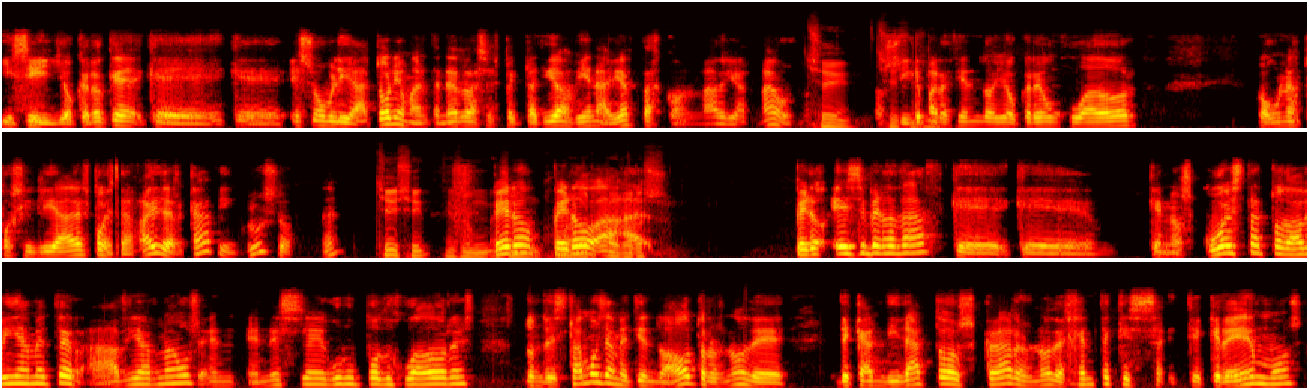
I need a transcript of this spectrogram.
y sí, yo creo que, que- que es obligatorio mantener las expectativas bien abiertas con Adrián Naus. ¿no? Sí, Nos sí, sigue sí, pareciendo, yo creo, un jugador con unas posibilidades, pues, de Ryder Cup incluso. ¿eh? Sí, sí, es un, es Pero- un pero, ah. Pero es verdad que, que- que nos cuesta todavía meter a Adrián Naus en, en ese grupo de jugadores donde estamos ya metiendo a otros, ¿no? De, de candidatos claros, ¿no? De gente que creemos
